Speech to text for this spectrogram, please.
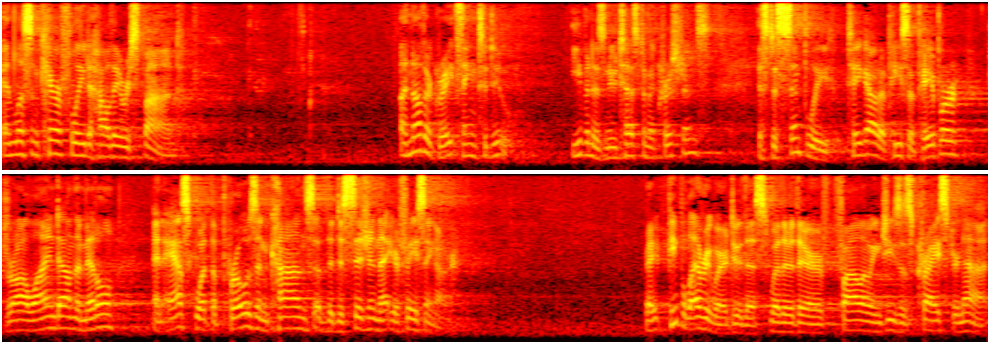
and listen carefully to how they respond. Another great thing to do, even as New Testament Christians, is to simply take out a piece of paper, draw a line down the middle, and ask what the pros and cons of the decision that you're facing are. Right? People everywhere do this, whether they're following Jesus Christ or not.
